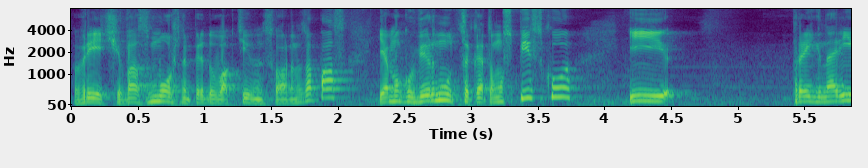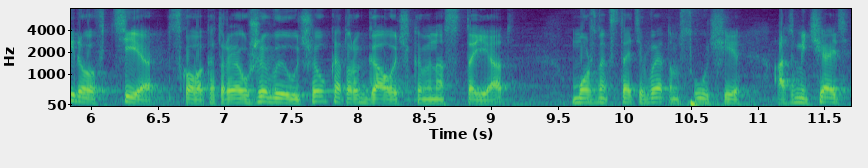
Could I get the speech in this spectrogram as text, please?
в речи, возможно, приду в активный словарный запас, я могу вернуться к этому списку и проигнорировав те слова, которые я уже выучил, которые галочками у нас стоят, можно, кстати, в этом случае отмечать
